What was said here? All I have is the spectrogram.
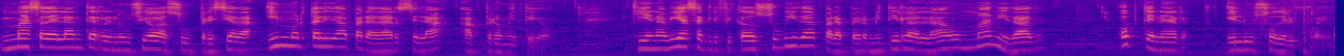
más adelante renunció a su preciada inmortalidad para dársela a Prometeo, quien había sacrificado su vida para permitirle a la humanidad obtener el uso del fuego.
